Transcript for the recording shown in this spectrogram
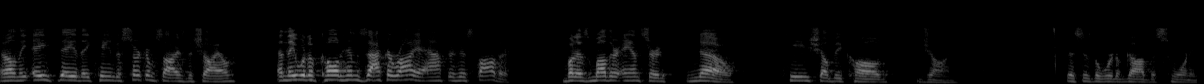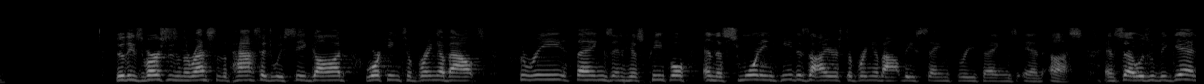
And on the eighth day they came to circumcise the child, and they would have called him Zachariah after his father. But his mother answered, No, he shall be called John. This is the word of God this morning. Through these verses and the rest of the passage, we see God working to bring about three things in His people, and this morning He desires to bring about these same three things in us. And so as we begin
